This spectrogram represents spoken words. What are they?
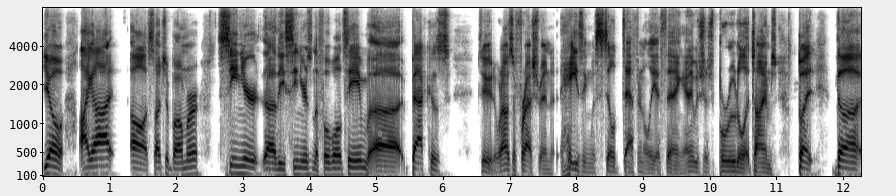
Yo, I got oh such a bummer. Senior, uh, these seniors in the football team uh, back because, dude, when I was a freshman, hazing was still definitely a thing, and it was just brutal at times. But the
